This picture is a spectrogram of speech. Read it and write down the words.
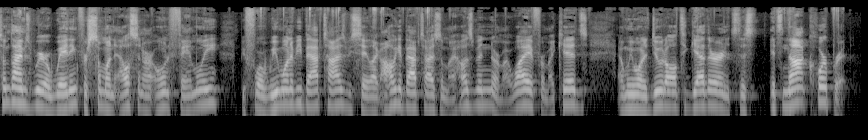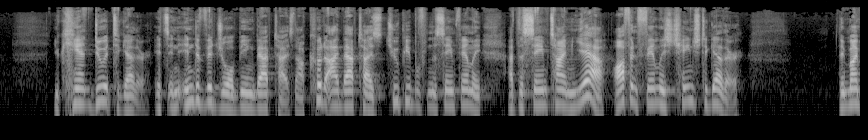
Sometimes we're waiting for someone else in our own family before we want to be baptized. We say, like, I'll get baptized with my husband or my wife or my kids, and we want to do it all together. And it's this, it's not corporate. You can't do it together. It's an individual being baptized. Now, could I baptize two people from the same family at the same time? Yeah. Often families change together. They might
